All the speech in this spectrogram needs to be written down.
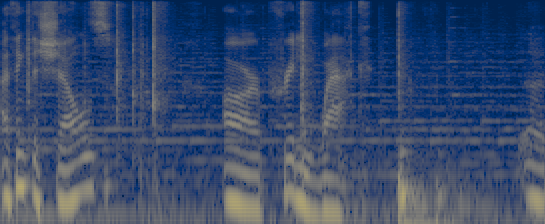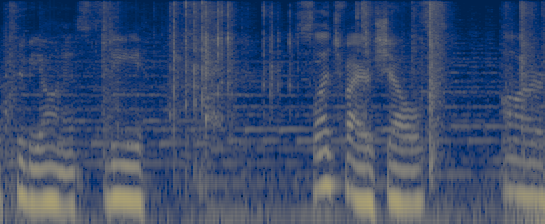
I think the shells are pretty whack. Uh, to be honest, the Sledgefire shells are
